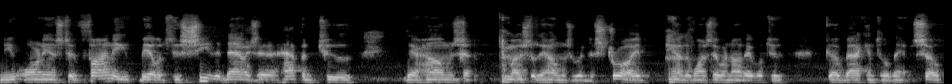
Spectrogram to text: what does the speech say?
New Orleans to finally be able to see the damage that had happened to their homes. Most of the homes were destroyed, you know, the ones that were not able to go back until then. So,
